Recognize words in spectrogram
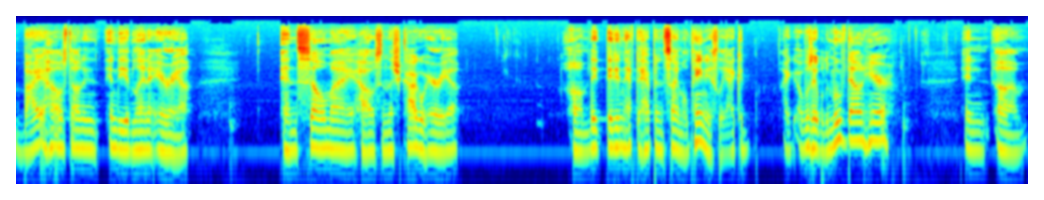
buy a house down in, in the Atlanta area and sell my house in the Chicago area. Um, they, they didn't have to happen simultaneously. I could, I, I was able to move down here and um,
